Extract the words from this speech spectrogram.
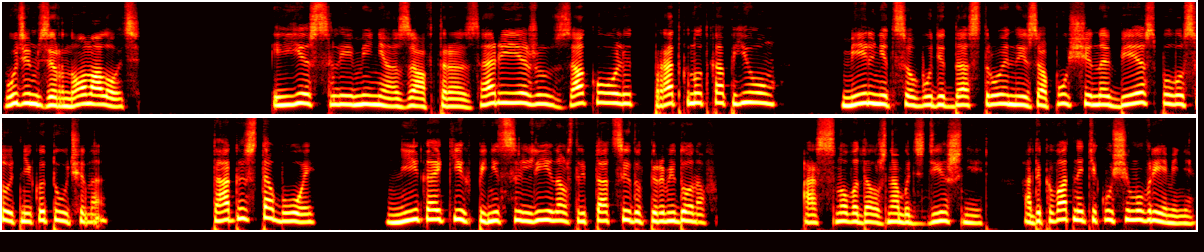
Будем зерно молоть. И если меня завтра зарежут, заколют, проткнут копьем, мельница будет достроена и запущена без полусотника Тучина. Так и с тобой. Никаких пенициллинов, стриптоцидов, пирамидонов. Основа должна быть здешней, адекватной текущему времени.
